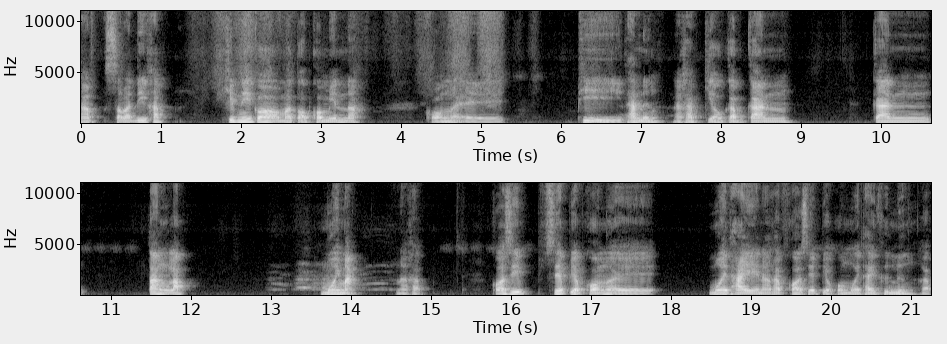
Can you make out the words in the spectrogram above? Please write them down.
ครับ สวัสดีครับ คลิปนี้ก็มาตอบคอมเมนต์นะของไอ้พี่ท่านหนึ่งนะครับ เกี่ยวกับการการตั้งรับมวยหมัดนะครับ ข้อเสียเสียเปรียบของไอ้มวยไทยนะครับ ข้อเสียเปรียบของมวยไทยคือหนึ่งครับ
